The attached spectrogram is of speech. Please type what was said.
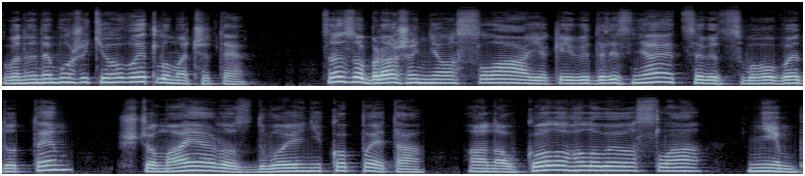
Вони не можуть його витлумачити. Це зображення осла, який відрізняється від свого виду тим, що має роздвоєні копита, а навколо голови осла німб.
